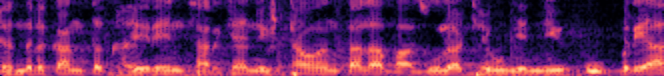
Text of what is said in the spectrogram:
चंद्रकांत खैरेंसारख्या निष्ठावंताला बाजूला ठेवून यांनी उपऱ्या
